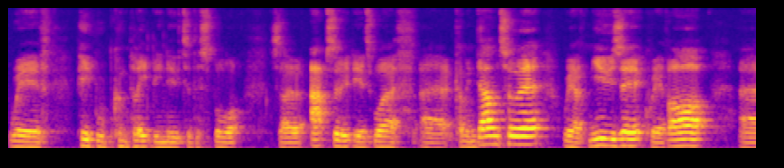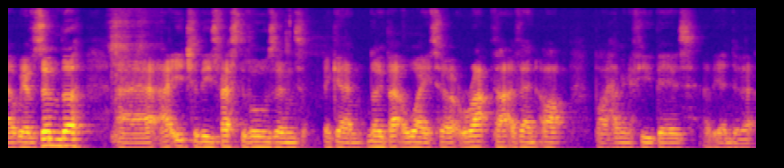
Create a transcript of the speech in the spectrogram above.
with people completely new to the sport. So, absolutely, it's worth uh, coming down to it. We have music, we have art, uh, we have Zumba uh, at each of these festivals, and again, no better way to wrap that event up by having a few beers at the end of it.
